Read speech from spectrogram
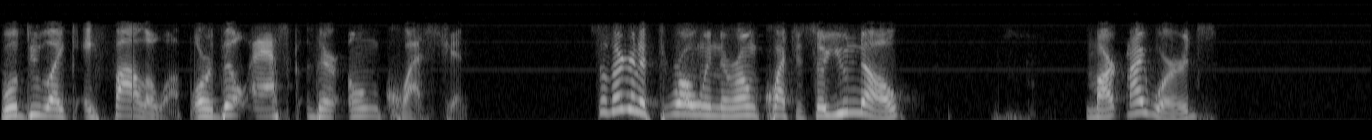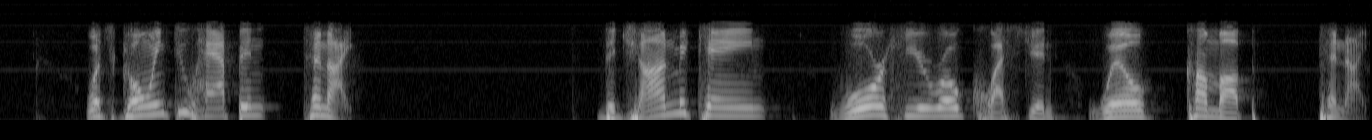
will do like a follow up or they'll ask their own question. So they're going to throw in their own question. So you know, mark my words, what's going to happen tonight. The John McCain war hero question will come up tonight.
